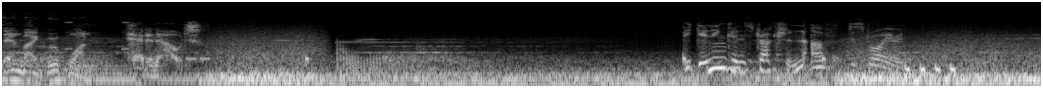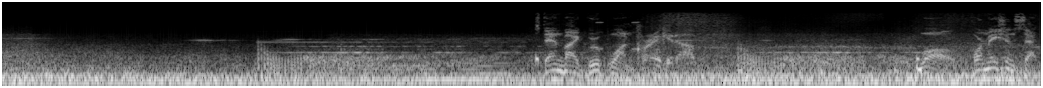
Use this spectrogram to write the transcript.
Stand by Group 1. Heading out. Beginning construction of destroyer. Stand by Group 1. Crank it up. Wall. Formation set.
